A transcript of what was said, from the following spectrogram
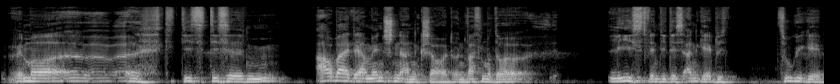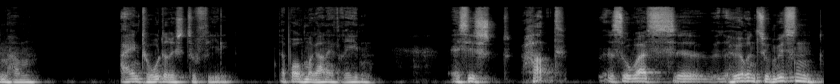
wenn man äh, äh die, diese Arbeit der Menschen angeschaut und was man da liest, wenn die das angeblich zugegeben haben, ein Toter ist zu viel. Da braucht man gar nicht reden. Es ist hart, sowas äh, hören zu müssen.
